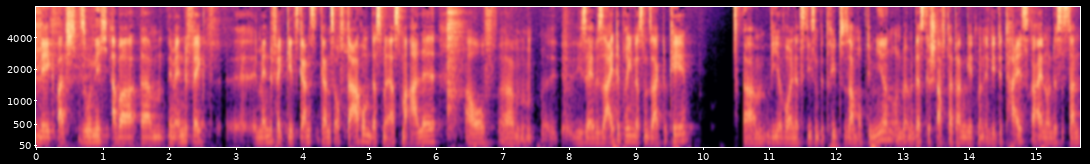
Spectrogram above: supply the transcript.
Nee, Quatsch, so nicht. Aber ähm, im Endeffekt im Endeffekt geht es ganz, ganz oft darum, dass man erstmal alle auf ähm, dieselbe Seite bringt, dass man sagt, okay, ähm, wir wollen jetzt diesen Betrieb zusammen optimieren und wenn man das geschafft hat, dann geht man in die Details rein und es ist dann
